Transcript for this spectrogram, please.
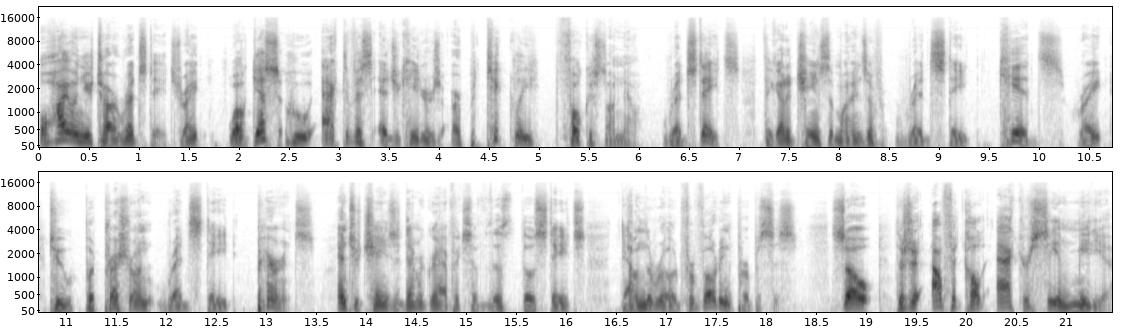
Ohio and Utah are red states, right? Well, guess who activist educators are particularly focused on now? Red states. They got to change the minds of red state kids, right? To put pressure on red state parents and to change the demographics of the, those states down the road for voting purposes. So there's an outfit called Accuracy in Media.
